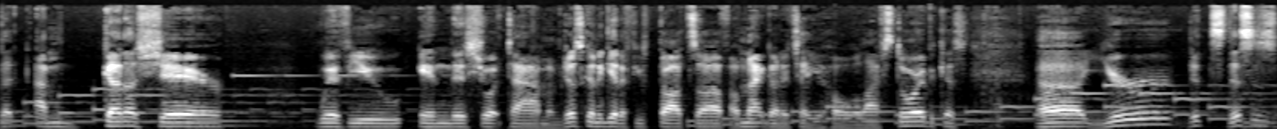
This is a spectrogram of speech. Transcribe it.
that I'm gonna share with you in this short time. I'm just gonna get a few thoughts off. I'm not gonna tell you a whole life story because uh, you're it's this is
